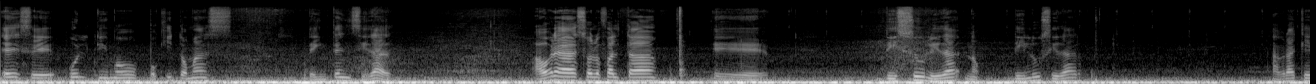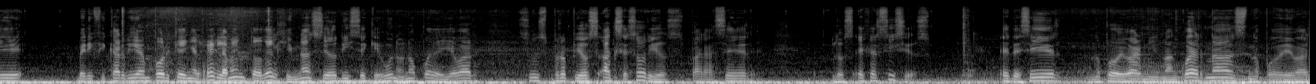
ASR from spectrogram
ese último poquito más de intensidad. Ahora solo falta eh, no, dilucidar habrá que verificar bien porque en el reglamento del gimnasio dice que uno no puede llevar sus propios accesorios para hacer los ejercicios. Es decir, no puedo llevar mis mancuernas, no puedo llevar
